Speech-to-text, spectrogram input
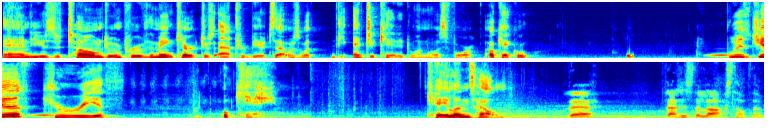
and used a tome to improve the main character's attributes. That was what the educated one was for. Okay, cool. Was just curious. Okay. Cailan's helm. There. That is the last of them.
